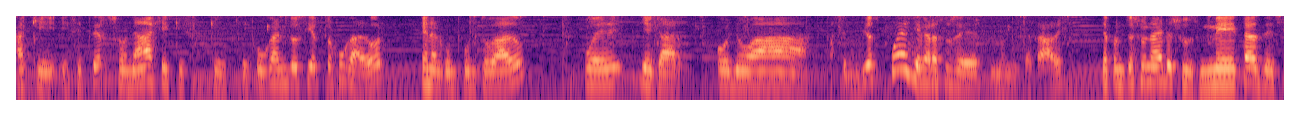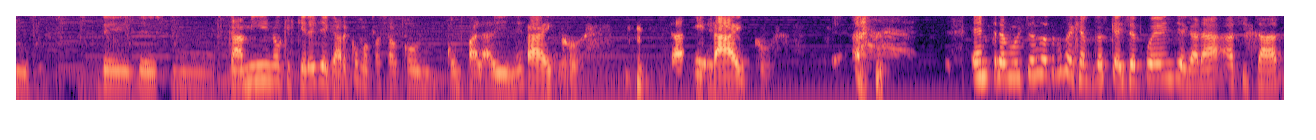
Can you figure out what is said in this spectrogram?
a que ese personaje que, que esté jugando cierto jugador en algún punto dado puede llegar o no a, a, ser un dios. Puede llegar a suceder, uno nunca sabe. De pronto es una de sus metas, de, sus, de, su camino que quiere llegar, como ha pasado con, con paladines. Taikos. y taikos. Entre muchos otros ejemplos que ahí se pueden llegar a, a citar.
